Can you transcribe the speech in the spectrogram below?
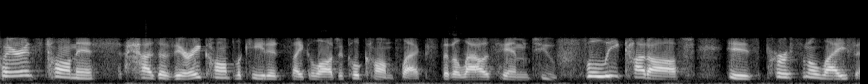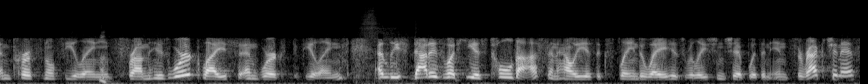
Clarence Thomas has a very complicated psychological complex that allows him to fully cut off his personal life and personal feelings from his work life and work feelings. At least that is what he has told us and how he has explained away his relationship with an insurrectionist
